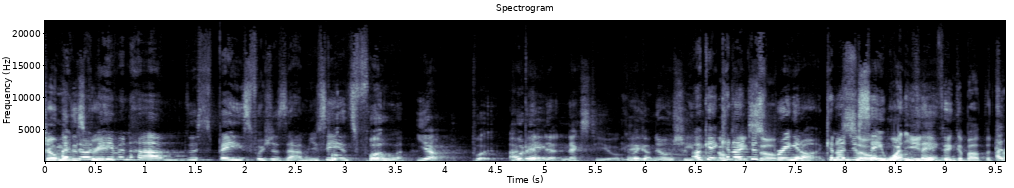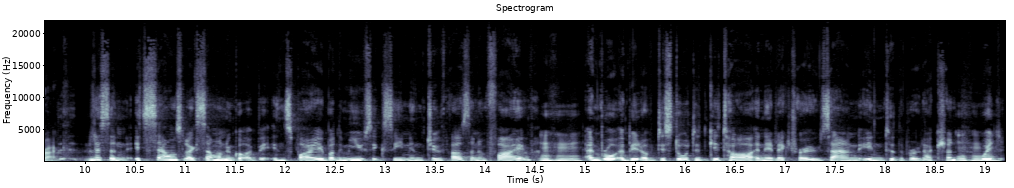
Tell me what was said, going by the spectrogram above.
Show me I the screen. I don't even have the space for Shazam. You see, it's full. yeah, put put Okay. it next to you. Okay. No cheating. Okay, can I just so, bring it on? Can I just so say one thing? what do you thing? think about the I- track? listen, it sounds like someone who got a bit inspired by the music scene in 2005 Mm-hmm. and brought a bit of distorted guitar and electro sound into the production. Mm-hmm. Which,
